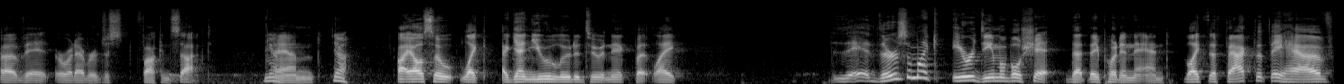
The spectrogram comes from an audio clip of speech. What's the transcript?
of it or whatever just fucking sucked. Yeah. And Yeah. I also like again you alluded to it, Nick, but like there's some like irredeemable shit that they put in the end. Like the fact that they have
